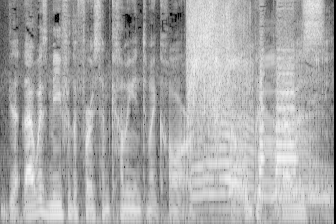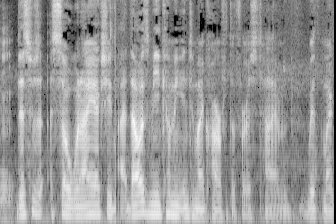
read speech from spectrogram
that was me for the first time coming into my car. Oh, that was, this was, so when I actually, that was me coming into my car for the first time with my,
